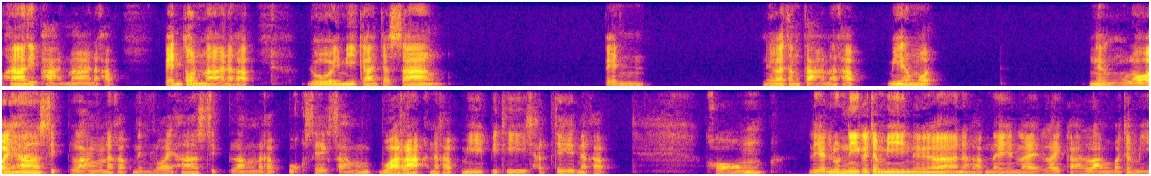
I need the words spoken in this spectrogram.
65 ที่ผ่านมานะครับ เป็นต้นมานะครับ โดยมีการจัดสร้าง เป็นเนื้อต่างๆนะครับ มีทั้งหมด 150 ลังนะครับ 150 ลังนะครับ ปลุกเสกสามวาระนะครับ มีพิธีชัดเจนนะครับ ของ เหรียญรุ่นนี้ก็จะมีเนื้อนะครับ ในรายการหลังก็จะมี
